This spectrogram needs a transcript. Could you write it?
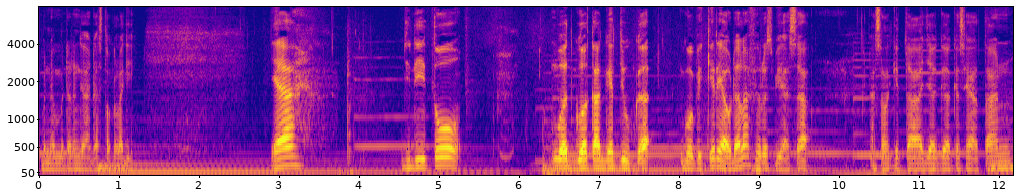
Bener-bener nggak ada stok lagi. Ya, jadi itu buat gua kaget juga. Gue pikir ya udahlah virus biasa asal kita jaga kesehatan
